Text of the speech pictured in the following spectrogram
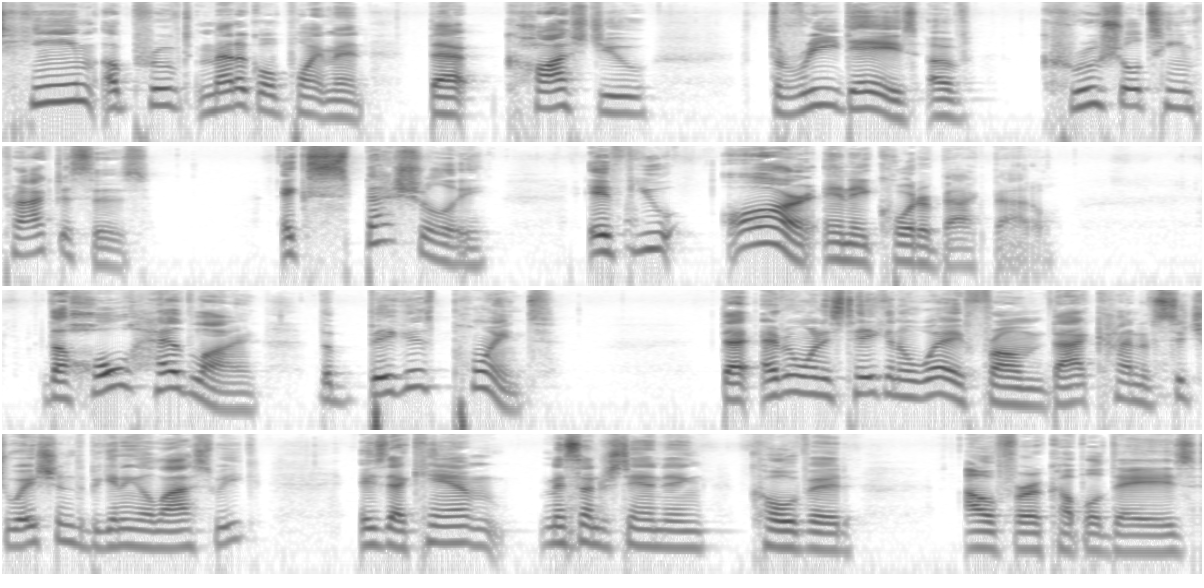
team approved medical appointment that cost you three days of crucial team practices, especially if you are in a quarterback battle? The whole headline, the biggest point that everyone is taken away from that kind of situation at the beginning of last week is that Cam misunderstanding COVID out for a couple days,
